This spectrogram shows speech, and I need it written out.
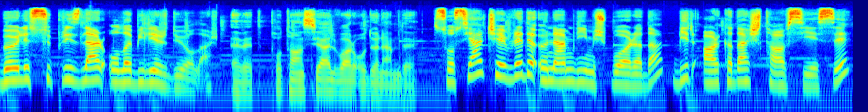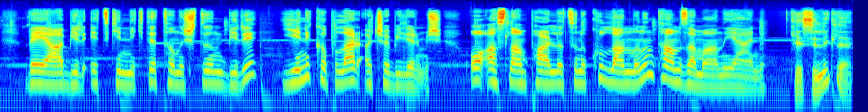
Böyle sürprizler olabilir diyorlar. Evet, potansiyel var o dönemde. Sosyal çevre de önemliymiş bu arada. Bir arkadaş tavsiyesi veya bir etkinlikte tanıştığın biri yeni kapılar açabilirmiş. O aslan parlatını kullanmanın tam zamanı yani. Kesinlikle.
